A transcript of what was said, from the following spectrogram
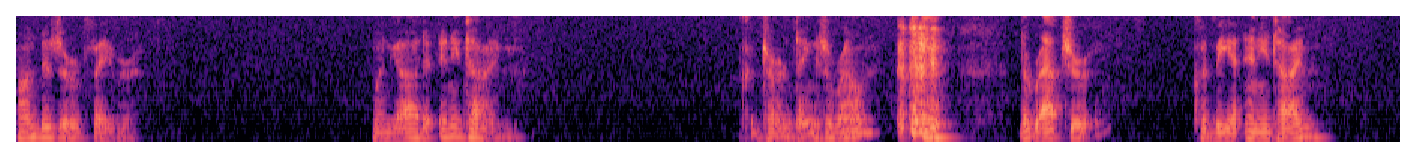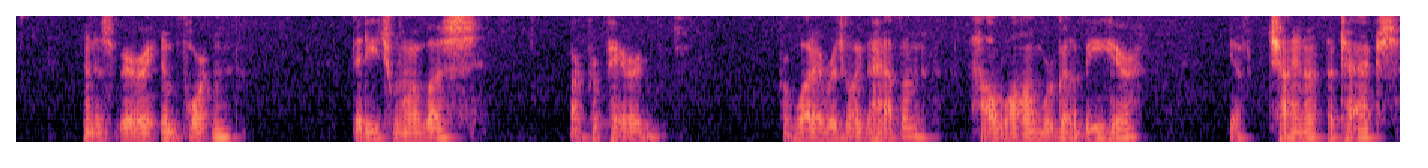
undeserved favor. When God at any time could turn things around, the rapture could be at any time. And it's very important that each one of us are prepared for whatever is going to happen, how long we're going to be here if China attacks,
